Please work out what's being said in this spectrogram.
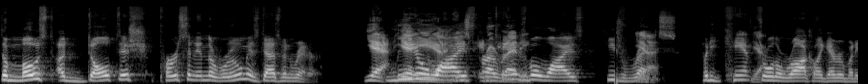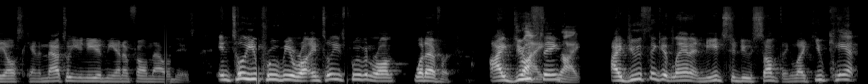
the most adultish person in the room is Desmond Ridder. Yeah, Leader yeah, yeah. wise, He's pro ready. intangible wise, he's ready. Yes, but he can't Yeah. throw the rock like everybody else can, and that's what you need in the NFL nowadays. Until you prove me wrong, until he's proven wrong, whatever. I do right, think right. I do think Atlanta needs to do something. Like you can't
